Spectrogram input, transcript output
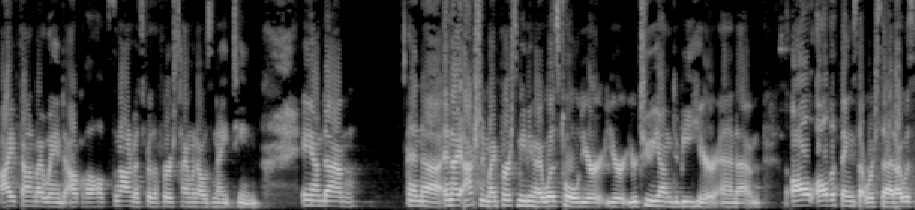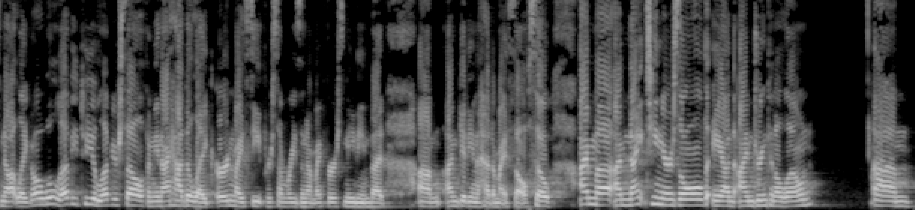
I found my way into Alcoholics Anonymous for the first time when I was 19. And, um, and uh, and I actually my first meeting I was told you're you're you're too young to be here. And um, all all the things that were said I was not like oh we'll love you too you love yourself. I mean I had to like earn my seat for some reason at my first meeting but um, I'm getting ahead of myself. So I'm uh, I'm 19 years old and I'm drinking alone um,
